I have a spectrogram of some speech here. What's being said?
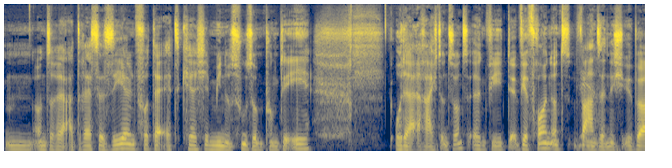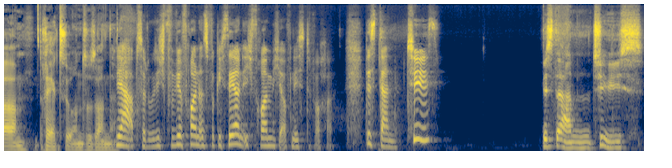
unsere Adresse seelenfutter.kirche-husum.de oder erreicht uns sonst irgendwie. Wir freuen uns ja. wahnsinnig über Reaktionen, Susanne. Ja, absolut. Ich, wir freuen uns wirklich sehr und ich freue mich auf nächste Woche. Bis dann. Tschüss. Bis dann. Tschüss.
